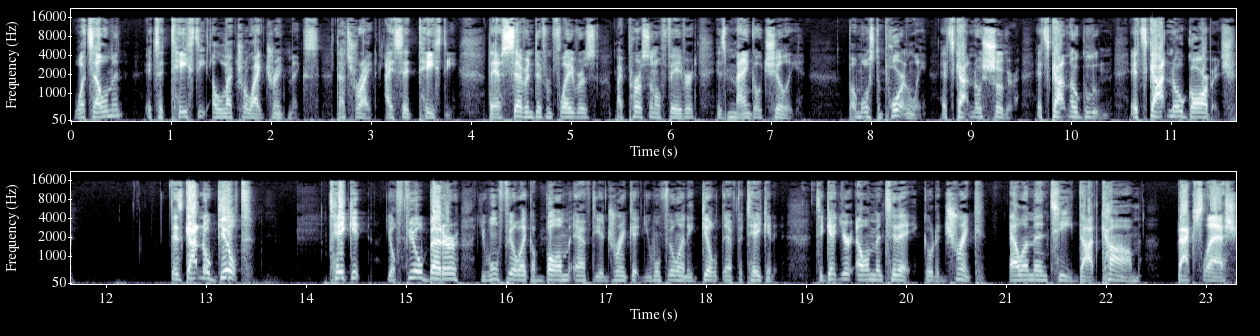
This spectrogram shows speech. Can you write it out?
What's Element? It's a tasty electrolyte drink mix. That's right, I said tasty. They have seven different flavors. My personal favorite is mango chili. But most importantly, it's got no sugar, it's got no gluten, it's got no garbage. There's got no guilt. Take it. You'll feel better. You won't feel like a bum after you drink it. You won't feel any guilt after taking it. To get your element today, go to drinklmnt.com backslash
